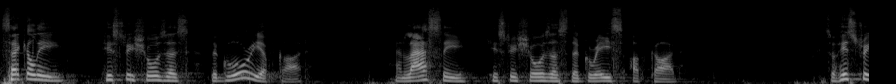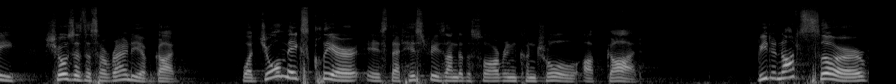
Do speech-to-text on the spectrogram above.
Secondly, history shows us the glory of God. And lastly, history shows us the grace of God. So, history shows us the sovereignty of God. What Joel makes clear is that history is under the sovereign control of God. We do not serve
